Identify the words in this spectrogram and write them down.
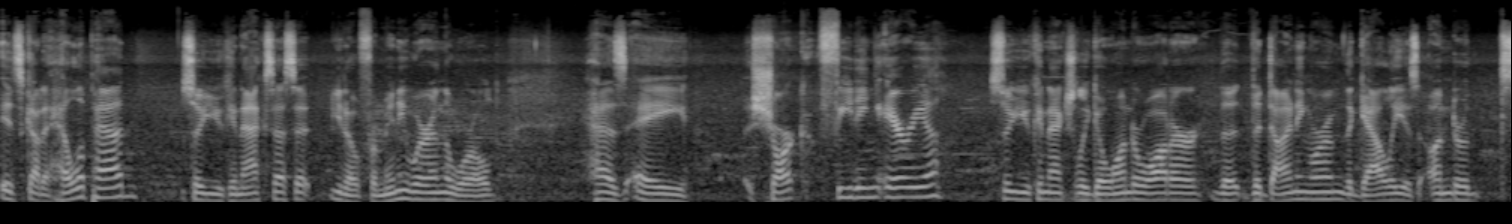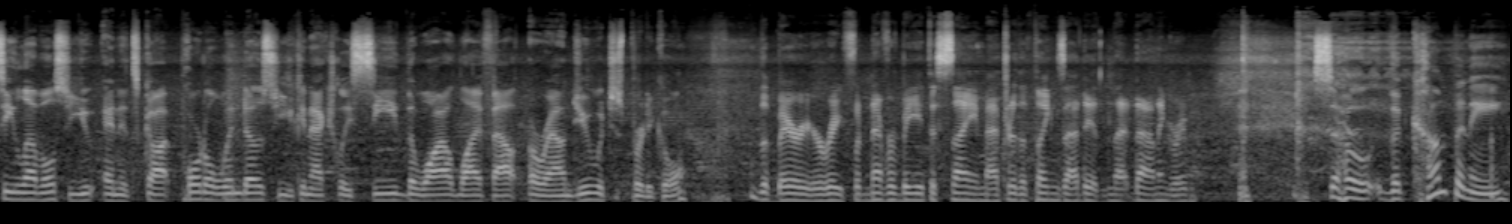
it's got a helipad, so you can access it, you know, from anywhere in the world. Has a shark feeding area so you can actually go underwater. the The dining room, the galley, is under sea level, so you and it's got portal windows, so you can actually see the wildlife out around you, which is pretty cool. The barrier reef would never be the same after the things I did in that dining room. So the company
